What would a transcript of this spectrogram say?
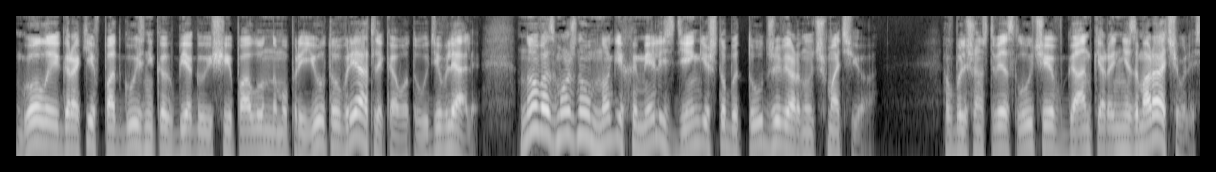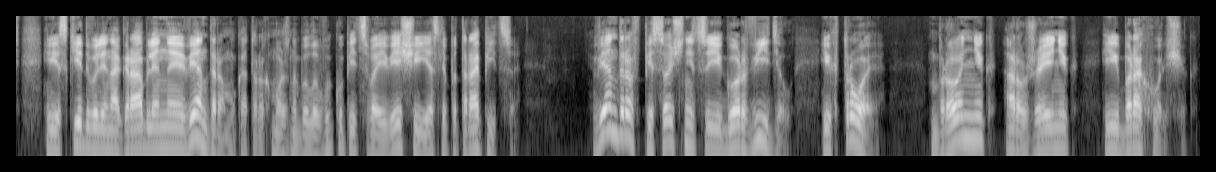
Голые игроки в подгузниках, бегающие по лунному приюту, вряд ли кого-то удивляли, но, возможно, у многих имелись деньги, чтобы тут же вернуть шматье. В большинстве случаев ганкеры не заморачивались и скидывали награбленное вендорам, у которых можно было выкупить свои вещи, если поторопиться. Вендоров в песочнице Егор видел, их трое: бронник, оружейник и барахольщик.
